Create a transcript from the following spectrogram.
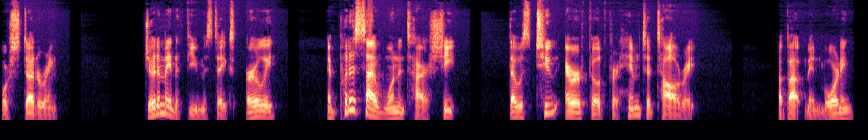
or stuttering. Joda made a few mistakes early and put aside one entire sheet that was too error filled for him to tolerate. About mid morning,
